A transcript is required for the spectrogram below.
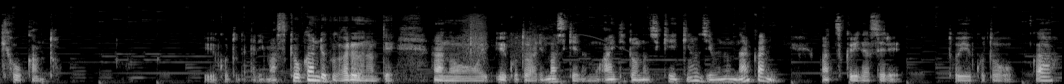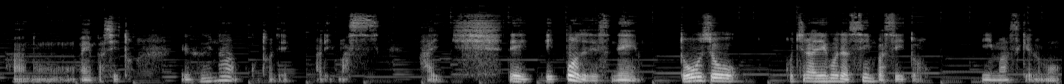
共感ということであります。共感力があるなんて、あのいうことはありますけれども、相手と同じ経験を自分の中に、まあ、作り出せるということが、あのエンパシーというふうなことであります。はい。で、一方でですね、同情。こちら英語ではシンパシーと言いますけども、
